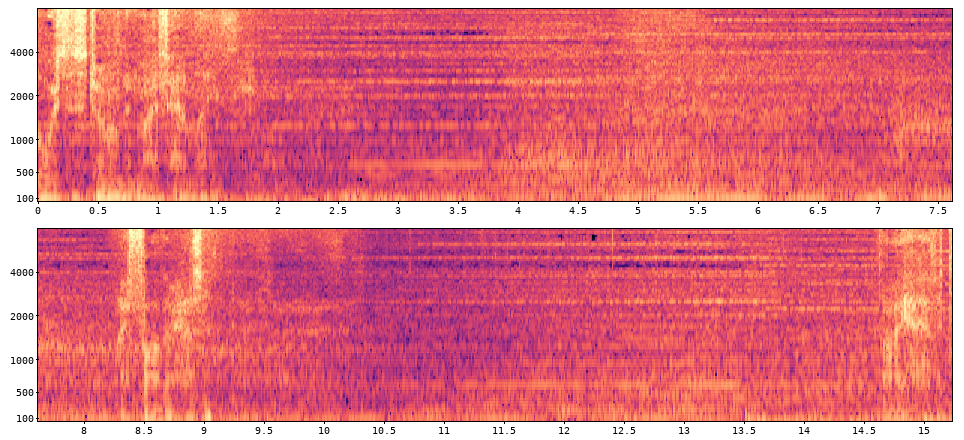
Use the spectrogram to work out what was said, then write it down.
Force is strong in my family. My father has it. I have it.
